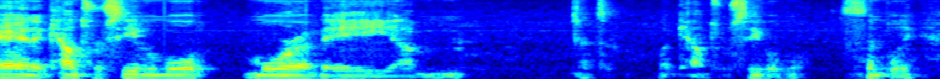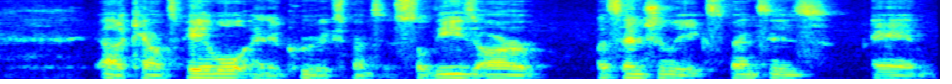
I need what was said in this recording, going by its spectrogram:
and accounts receivable, more of a um, that's accounts receivable, simply uh, accounts payable and accrued expenses. So these are essentially expenses and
